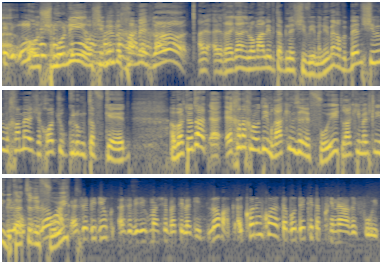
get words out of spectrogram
70 או זה 80 כשיר, או מה 75, קרה לך? לא, לא, רגע, אני לא מעליב את הבני 70, אני אומר, אבל בן 75 יכול להיות שהוא כאילו מתפקד, אבל את יודעת, איך אנחנו יודעים, רק אם זה רפואית, רק אם יש לי אינדיקציה לא, רפואית? לא רק, אז זה, בדיוק, מה שבאתי להגיד. לא רק, קודם כל אתה בודק את הבחינה הרפואית.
